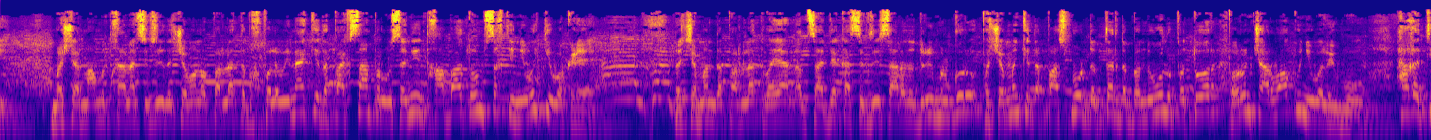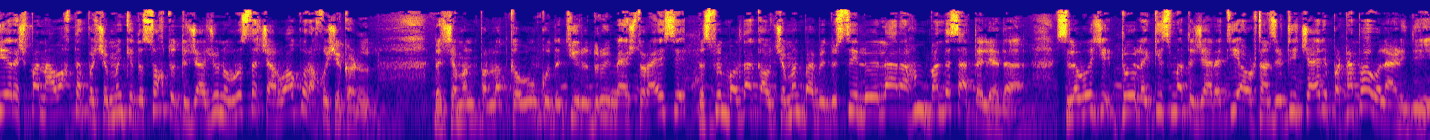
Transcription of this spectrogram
مشر محمود خان اڅکزي د چمن او پرلت په خپل وینا کې د پاکستان پر اوسنی انتخاباتو هم سختې نیوکې وکړې د چمن د پرلت ویان صادق اڅکزي سره د درې ملګرو په چمن کې د پاسپورت دفتر د بندولو په تور پرون چارواکو نیولې وو هغه تیر شپه نا وخت په چمن کې د سختو تجاجونو ورسته چارواکو راخوشي کړل د چمن پرلت کوونکو د تیر درې میاشتو راځي د سپین بولدک او چمن بابې دوستي لوی لار هم بند ساتلې ده سلوجي ټوله قسمه تجارتي او ترانزیټي چاري په ټپه ولاړې دي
